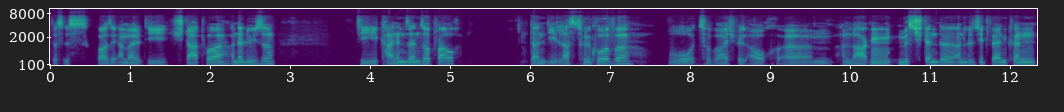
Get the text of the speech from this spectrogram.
Das ist quasi einmal die Statoranalyse, die keinen Sensor braucht, dann die Lasthüllkurve, wo zum Beispiel auch ähm, Anlagenmissstände analysiert werden können,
